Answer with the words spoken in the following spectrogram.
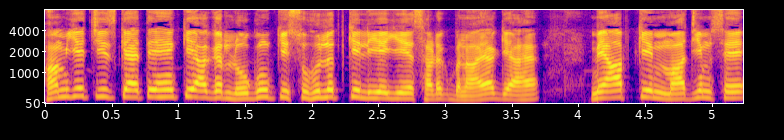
हम ये चीज़ कहते हैं कि अगर लोगों की सहूलत के लिए ये सड़क बनाया गया है, मैं आपके माध्यम से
